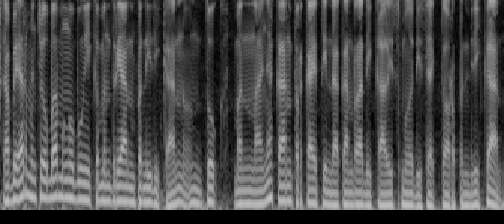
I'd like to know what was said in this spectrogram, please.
KBR mencoba menghubungi Kementerian Pendidikan untuk menanyakan terkait tindakan radikalisme di sektor pendidikan.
